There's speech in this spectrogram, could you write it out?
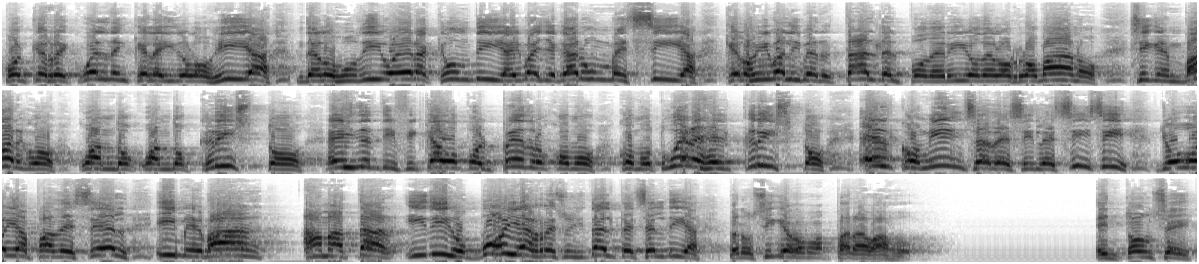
porque recuerden que la ideología de los judíos era que un día iba a llegar un Mesías que los iba libertad del poderío de los romanos. Sin embargo, cuando, cuando Cristo es identificado por Pedro como, como tú eres el Cristo, él comienza a decirle, sí, sí, yo voy a padecer y me van a matar. Y dijo, voy a resucitar el tercer día, pero sigue para abajo. Entonces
